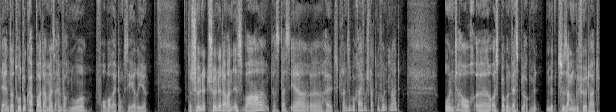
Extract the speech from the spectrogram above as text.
Der Intertoto Cup war damals einfach nur Vorbereitungsserie. Das Schöne, Schöne daran ist, war, dass das eher äh, halt grenzübergreifend stattgefunden hat und auch äh, Ostblock und Westblock mit, mit zusammengeführt hat.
